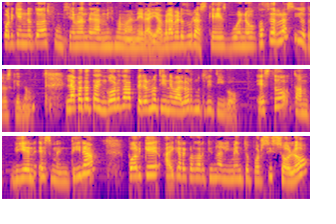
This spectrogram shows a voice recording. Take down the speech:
porque no todas funcionan de la misma manera y habrá verduras que es bueno cocerlas y otras que no. La patata engorda pero no tiene valor nutritivo. Esto también es mentira porque hay que recordar que un alimento por sí solo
